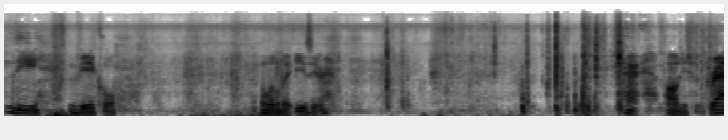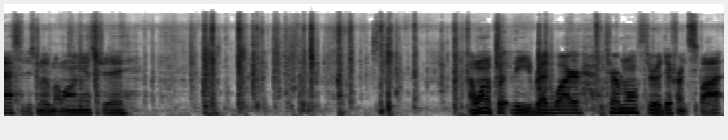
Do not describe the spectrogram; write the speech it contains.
the vehicle a little bit easier. Alright, apologies for the grass. I just mowed my lawn yesterday. I want to put the red wire terminal through a different spot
